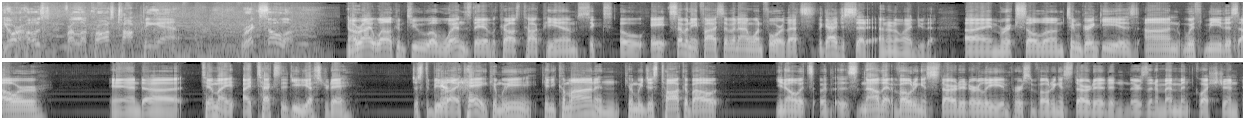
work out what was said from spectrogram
your host for La Crosse Talk PM, Rick Solem. All right, welcome to a Wednesday of La Crosse Talk PM, 608 785 7914. That's the guy just said it. I don't know why I do that. I'm Rick Solem. Tim Gruenke is on with me this hour. And uh, Tim, I, I texted you yesterday just to be like, hey, can we can you come on and can we just talk about you know, it's, it's now that voting has started, early in person voting has started, and there's an amendment question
